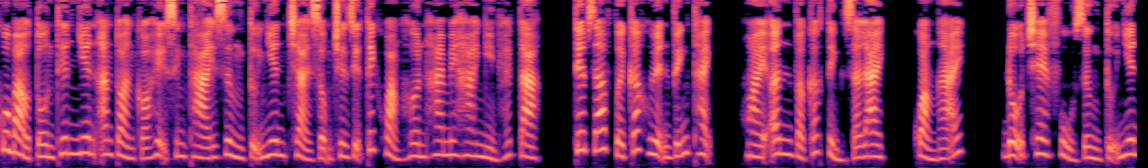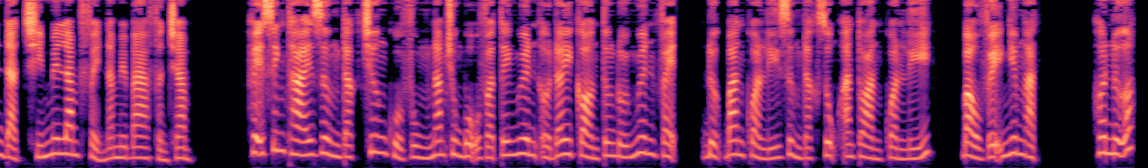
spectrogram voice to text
Khu bảo tồn thiên nhiên an toàn có hệ sinh thái rừng tự nhiên trải rộng trên diện tích khoảng hơn 22.000 ha, tiếp giáp với các huyện Vĩnh Thạnh, Hoài Ân và các tỉnh Gia Lai, Quảng Ngãi. Độ che phủ rừng tự nhiên đạt 95,53%. Hệ sinh thái rừng đặc trưng của vùng Nam Trung Bộ và Tây Nguyên ở đây còn tương đối nguyên vẹn, được Ban Quản lý rừng đặc dụng an toàn quản lý, bảo vệ nghiêm ngặt. Hơn nữa,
